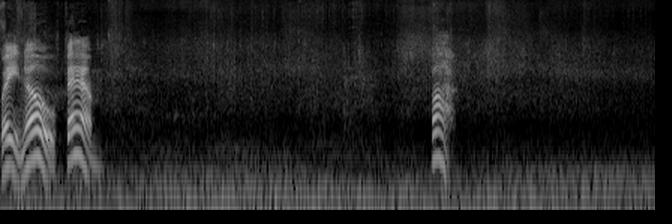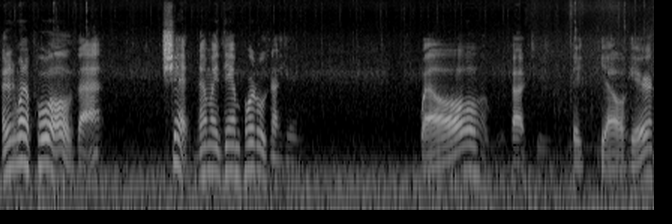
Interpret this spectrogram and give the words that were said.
Wait, no, fam. Fuck. I didn't want to pull all of that. Shit, now my damn portal's not here. Well, we got to take the L here.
